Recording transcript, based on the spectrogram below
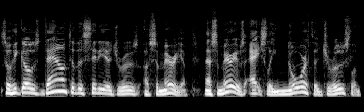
So he goes down to the city of, Jerus- of Samaria. Now, Samaria was actually north of Jerusalem.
